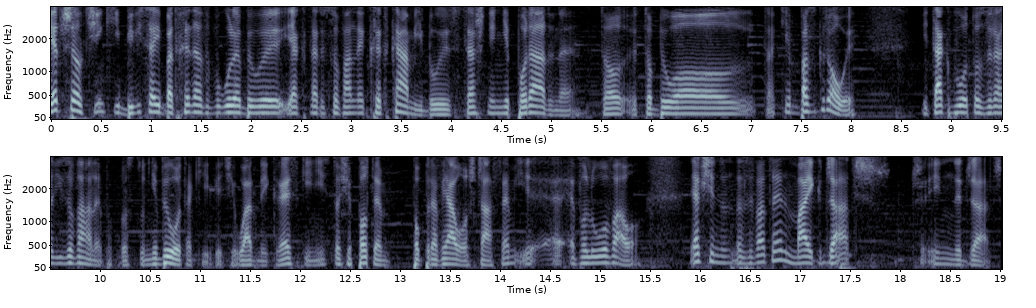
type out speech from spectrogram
Pierwsze odcinki Beavisa i Buttheada to w ogóle były jak narysowane kredkami, były strasznie nieporadne. To, to było takie bazgroły. I tak było to zrealizowane po prostu. Nie było takiej, wiecie, ładnej kreski, nic. To się potem poprawiało z czasem i e- ewoluowało. Jak się nazywa ten? Mike Judge? Czy inny Judge?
